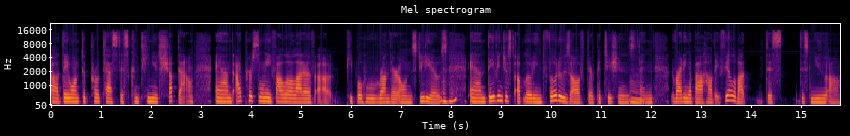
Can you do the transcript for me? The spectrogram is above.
uh, they want to protest this continued shutdown. And I personally follow a lot of uh, people who run their own studios, mm-hmm. and they've been just uploading photos of their petitions mm. and writing about how they feel about this this new. Uh,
